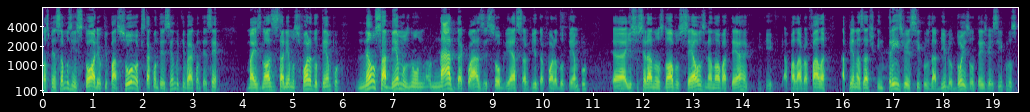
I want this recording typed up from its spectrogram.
Nós pensamos em história, o que passou, o que está acontecendo, o que vai acontecer, mas nós estaremos fora do tempo, não sabemos nada quase sobre essa vida fora do tempo. Uh, isso será nos novos céus e na nova terra, que, a palavra fala apenas, acho que em três versículos da Bíblia, dois ou três versículos,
